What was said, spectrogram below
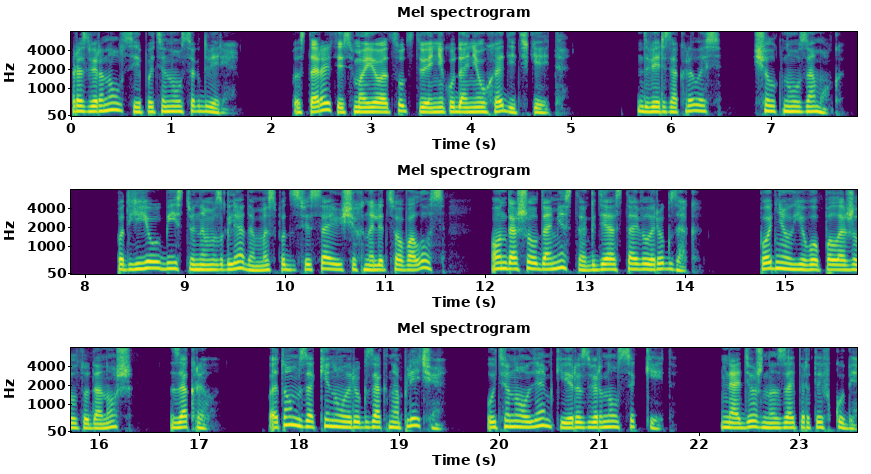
развернулся и потянулся к двери. Постарайтесь в моё отсутствие никуда не уходить, Кейт». Дверь закрылась, щелкнул замок. Под ее убийственным взглядом из-под свисающих на лицо волос он дошел до места, где оставил рюкзак. Поднял его, положил туда нож, закрыл. Потом закинул рюкзак на плечи, утянул лямки и развернулся к Кейт, надежно запертой в кубе.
